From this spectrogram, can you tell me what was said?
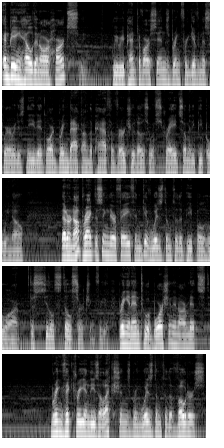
and being held in our hearts. We, we repent of our sins, bring forgiveness where it is needed. Lord, bring back on the path of virtue those who have strayed, so many people we know that are not practicing their faith and give wisdom to the people who are just still, still searching for you. Bring an end to abortion in our midst. Bring victory in these elections. Bring wisdom to the voters.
